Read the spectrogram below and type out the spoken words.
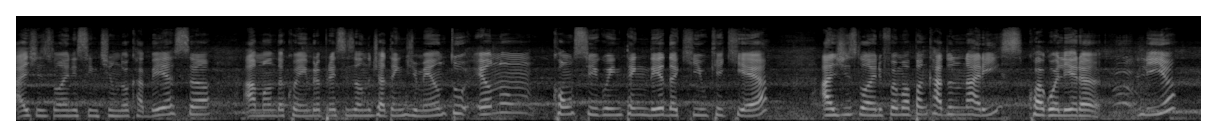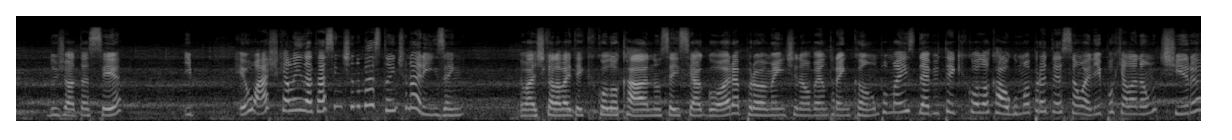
A Gislane sentindo a cabeça, a Amanda Coimbra precisando de atendimento. Eu não consigo entender daqui o que, que é. A Gislane foi uma pancada no nariz com a goleira Lia, do JC. E eu acho que ela ainda está sentindo bastante o nariz, hein? Eu acho que ela vai ter que colocar, não sei se agora, provavelmente não vai entrar em campo, mas deve ter que colocar alguma proteção ali, porque ela não tira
